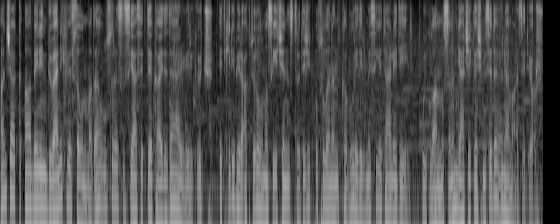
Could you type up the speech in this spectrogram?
Ancak AB'nin güvenlik ve savunmada uluslararası siyasette kayda değer bir güç, etkili bir aktör olması için stratejik pusulanın kabul edilmesi yeterli değil, uygulanmasının gerçekleşmesi de önem arz ediyor.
